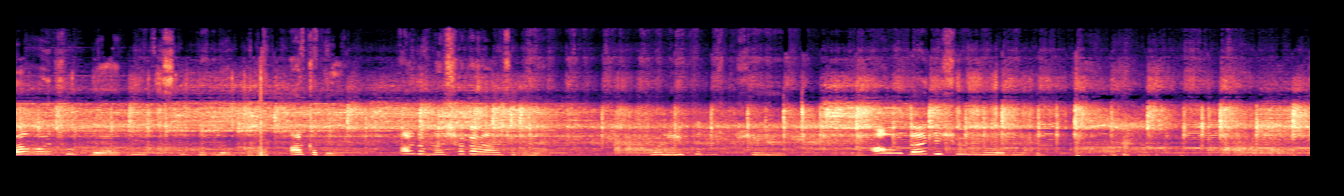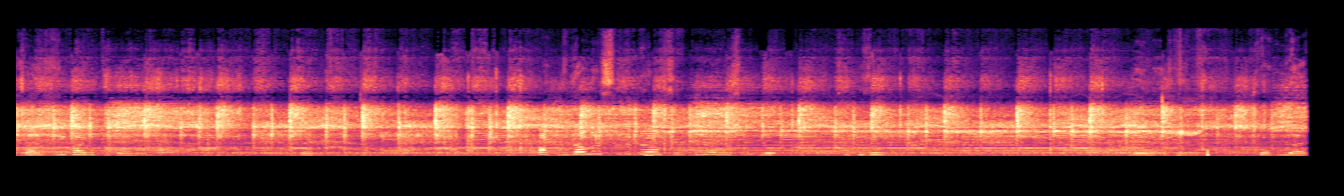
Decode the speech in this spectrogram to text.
Ben oyunu çok beğendim. De biliyorum. Arka plan. Arka plan şaka ben çok güzel. Böyle yıkılmış bir şey. Ama bence şöyle de olabilirdi. Ben bir kaybettim Bak vidalar üstünde biraz güzel olsaydı çok güzel olurdu. Böyle çok güzel,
